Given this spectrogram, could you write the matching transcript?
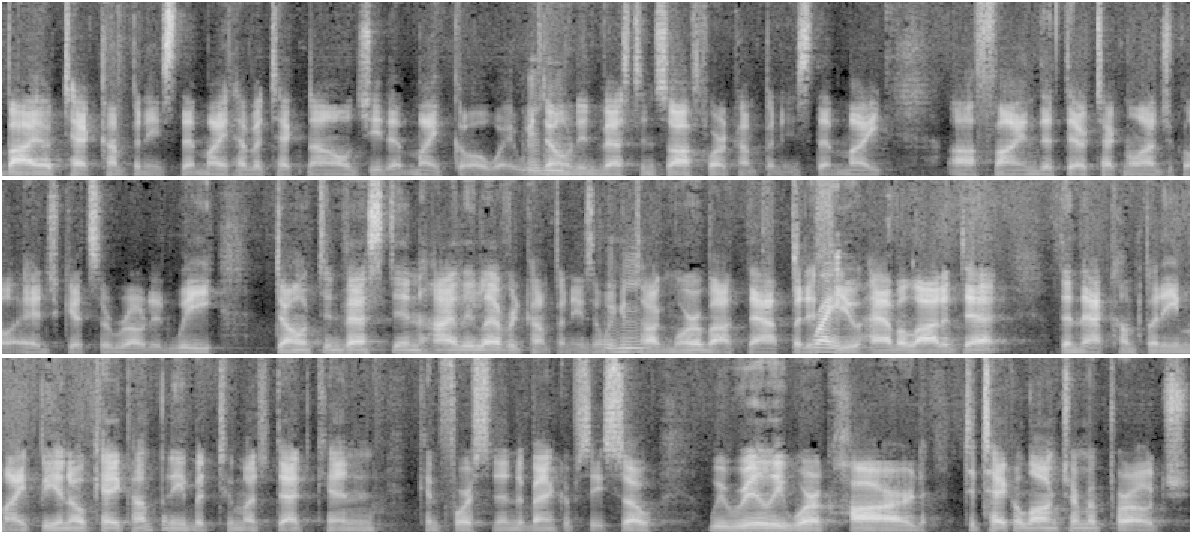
biotech companies that might have a technology that might go away. We mm-hmm. don't invest in software companies that might uh, find that their technological edge gets eroded. We don't invest in highly levered companies, and we mm-hmm. can talk more about that. But if right. you have a lot of debt, then that company might be an okay company, but too much debt can can force it into bankruptcy. So we really work hard to take a long-term approach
